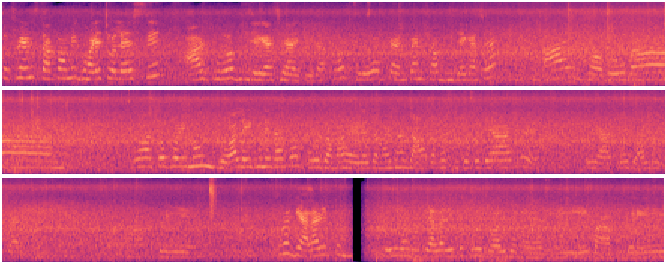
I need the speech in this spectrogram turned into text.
তো ফ্রেন্ডস দেখো আমি ঘরে চলে এসেছি, আর পুরো ভিজে গেছে আর কি। দেখো, পুরো প্যান্ট প্যান্ট সব ভিজে গেছে। আর ভগবান। কত পরিমাণ জল এইখানে দেখো, পুরো জমা হয়ে গেছে। আমার এখানে জামা কাপড় শুকোতে দেওয়া আছে। এই এত জল হচ্ছে আর কি। পুরো গ্যালারি তো এই গ্যালারিতে পুরো জল জমে গেছে। এ বাপরে। এত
